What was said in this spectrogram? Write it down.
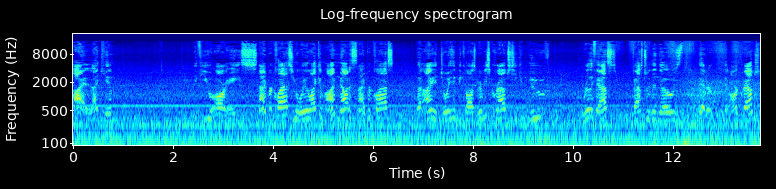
I like him. If you are a sniper class, you'll really like him. I'm not a sniper class, but I enjoy him because whenever he's crouched, he can move really fast, faster than those that are that are crouched.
